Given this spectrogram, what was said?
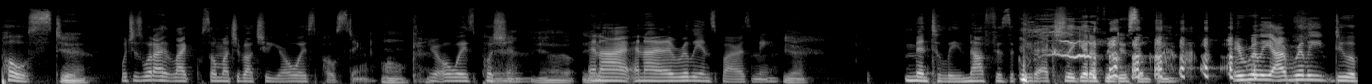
Post. yeah. which is what I like so much about you. You're always posting. Okay, You're always pushing. Yeah, yeah, And I and I it really inspires me yeah. mentally, not physically, to actually get up and do something. It really, I really do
